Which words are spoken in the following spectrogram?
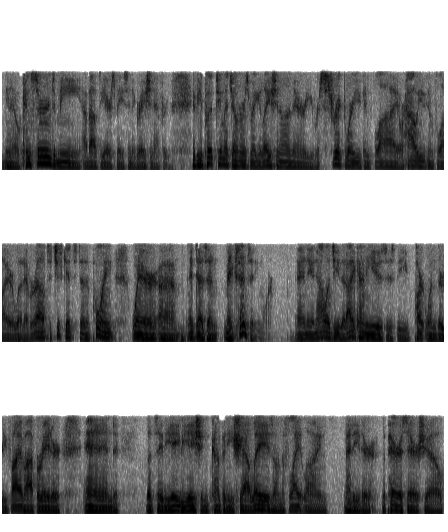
you know, concerned me about the airspace integration effort. If you put too much onerous regulation on there, or you restrict where you can fly or how you can fly or whatever else, it just gets to the point where um, it doesn't make sense anymore. And the analogy that I kind of use is the Part 135 operator and let's say the aviation company chalets on the flight line at either the Paris Air Show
